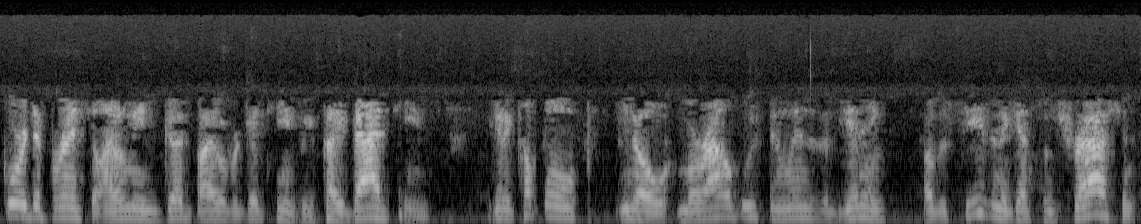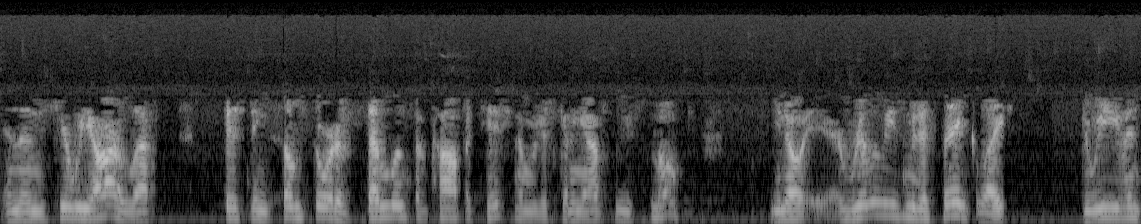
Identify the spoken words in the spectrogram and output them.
score differential. I don't mean good by over good teams. We play bad teams. You get a couple, you know, morale boosting wins at the beginning of the season against some trash, and, and then here we are left facing some sort of semblance of competition, and we're just getting absolutely smoked. You know, it really leads me to think, like, do we even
